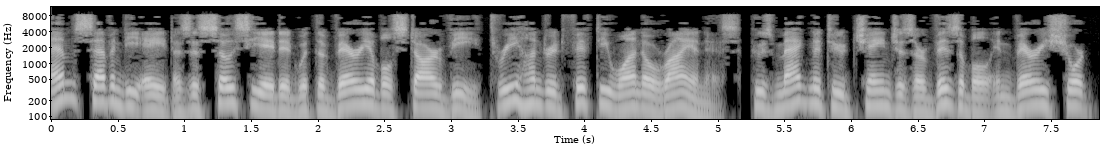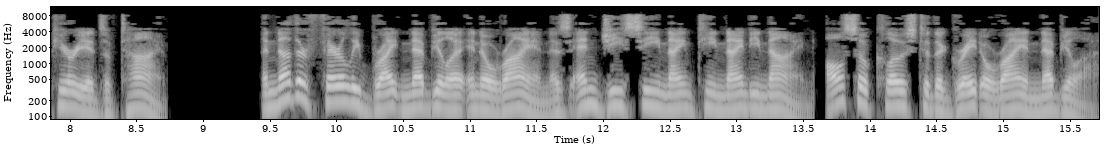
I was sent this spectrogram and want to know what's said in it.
M78 is associated with the variable star V351 Orionis, whose magnitude changes are visible in very short periods of time. Another fairly bright nebula in Orion is NGC 1999, also close to the Great Orion Nebula.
